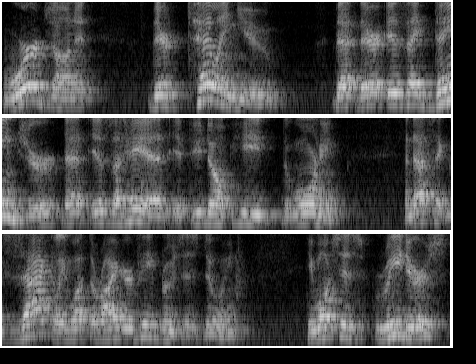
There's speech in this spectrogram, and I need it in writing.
words on it, they're telling you that there is a danger that is ahead if you don't heed the warning. And that's exactly what the writer of Hebrews is doing. He wants his readers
